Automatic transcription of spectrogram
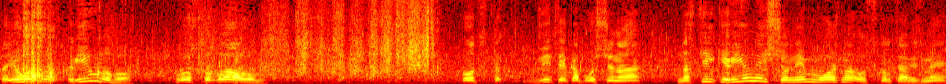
та його тут рівного просто валом. От дивіться, яка площина. Настільки рівний, що ним можна, з торця візьми,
